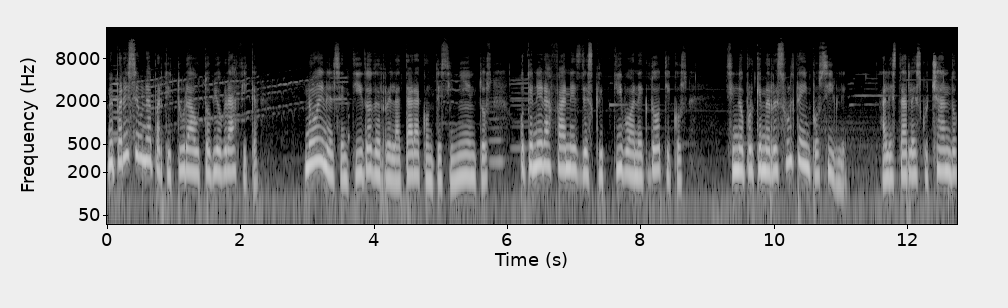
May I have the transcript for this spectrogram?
Me parece una partitura autobiográfica, no en el sentido de relatar acontecimientos o tener afanes descriptivo-anecdóticos, sino porque me resulta imposible, al estarla escuchando,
